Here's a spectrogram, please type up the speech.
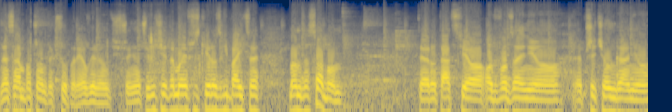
Na sam początek super, ja uwielbiam ćwiczenie. Oczywiście te moje wszystkie rozgibajce mam za sobą. Te rotacje, odwodzenie, e, przyciąganie,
